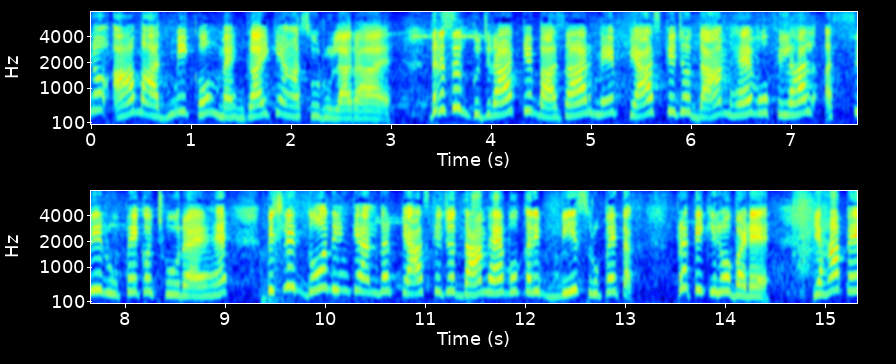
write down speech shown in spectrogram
आम आदमी को महँगाई के आँसू रुला रहा है। दरअसल गुजरात के बाज़ार में प्याज के जो दाम है, वो फ़िलहाल अस्सी रुपए को छू रहे हैं। पिछले दो दिन के अंदर प्याज के जो दाम है, वो करीब बीस रुपए तक। प्रति किलो बढ़े। यहाँ पे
